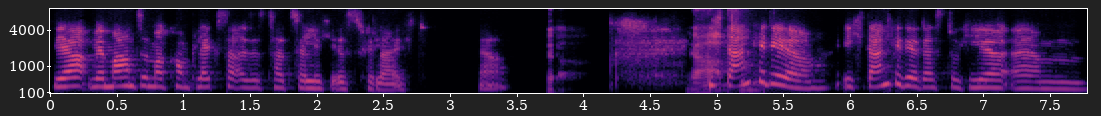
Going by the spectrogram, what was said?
Ja, wir machen es immer komplexer, als es tatsächlich ist, vielleicht. Ja. ja. ja ich danke dir. Ich danke dir, dass du hier ähm,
